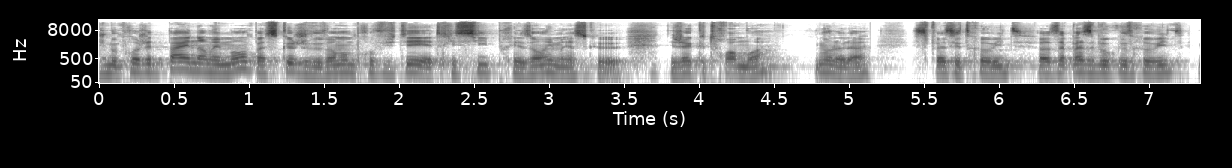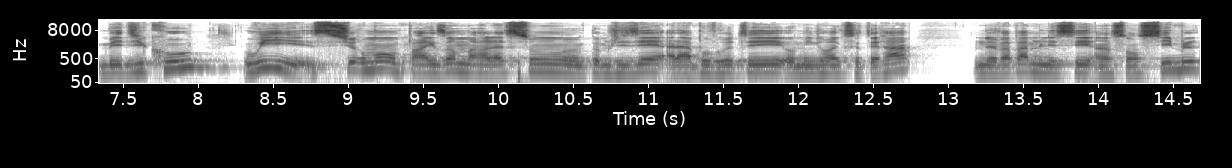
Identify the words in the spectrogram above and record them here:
Je me projette pas énormément parce que je veux vraiment profiter et être ici présent. Il me reste que, déjà que trois mois. Oh là là, c'est passé trop vite. Enfin, ça passe beaucoup trop vite. Mais du coup, oui, sûrement, par exemple, ma relation, comme je disais, à la pauvreté, aux migrants, etc ne va pas me laisser insensible,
